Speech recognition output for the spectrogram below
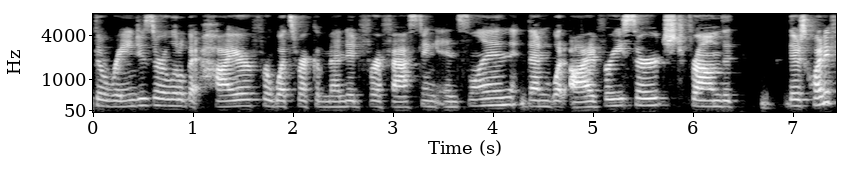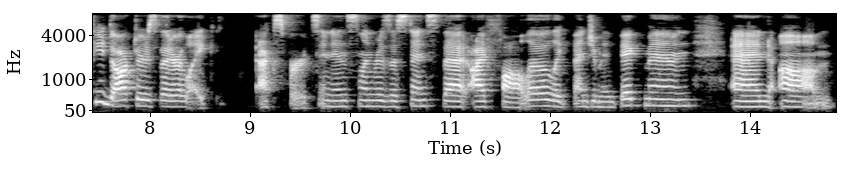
the ranges are a little bit higher for what's recommended for a fasting insulin than what I've researched from the. There's quite a few doctors that are like experts in insulin resistance that I follow, like Benjamin Bikman, and um,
